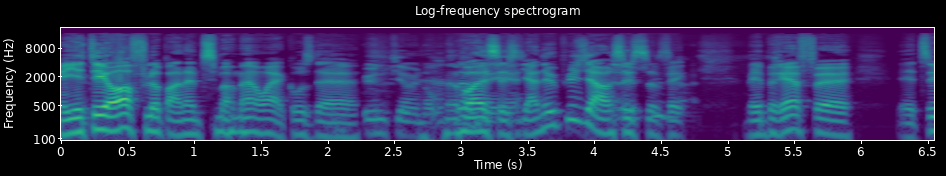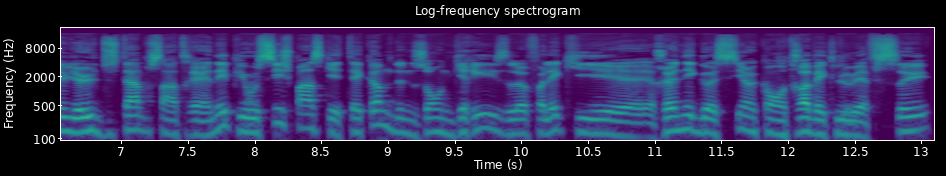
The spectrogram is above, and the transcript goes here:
mais il était off là pendant un petit moment, ouais, à cause de, Une puis un autre. là, ouais, mais- c'est, il y en a eu plusieurs, c'est ça. Fait, mais bref, euh, il y a eu du temps pour s'entraîner. Puis aussi, je pense qu'il était comme d'une zone grise. Il fallait qu'il euh, renégocie un contrat avec l'UFC.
